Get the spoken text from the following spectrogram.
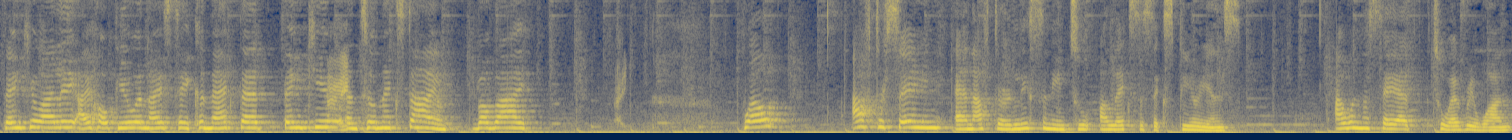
Thank you, Ali. I hope you and I stay connected. Thank you. Bye. Until next time. Bye-bye. Bye. Well, after saying and after listening to Alexis' experience, I want to say it to everyone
